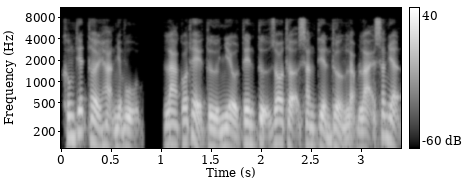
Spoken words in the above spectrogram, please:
Không thiết thời hạn nhiệm vụ, là có thể từ nhiều tên tự do thợ săn tiền thưởng lặp lại xác nhận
